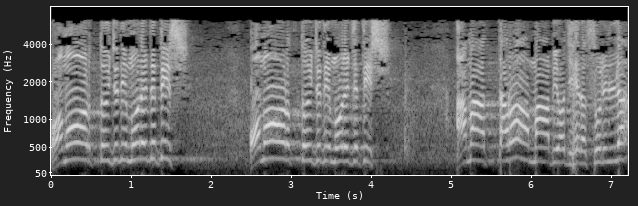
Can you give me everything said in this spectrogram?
অমর তুই যদি মরে যেতিস, অমর তুই যদি মরে যেতিস আমার তারা মা বিঅজহে রাসূলিল্লাহ,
